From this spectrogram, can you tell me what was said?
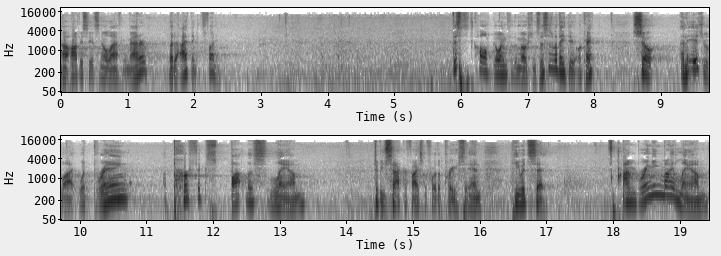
Uh, obviously, it's no laughing matter, but I think it's funny. This is called going through the motions. This is what they do, okay? So, an Israelite would bring a perfect, spotless lamb to be sacrificed before the priest, and he would say, I'm bringing my lamb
